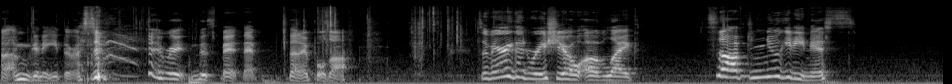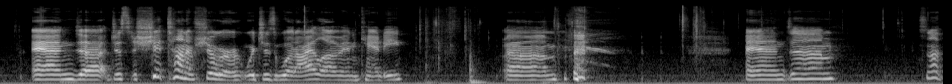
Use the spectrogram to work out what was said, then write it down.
I'm gonna eat the rest of it right this bit that that I pulled off. It's a very good ratio of like soft nougatiness and uh, just a shit ton of sugar, which is what I love in candy. Um, and um, it's not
